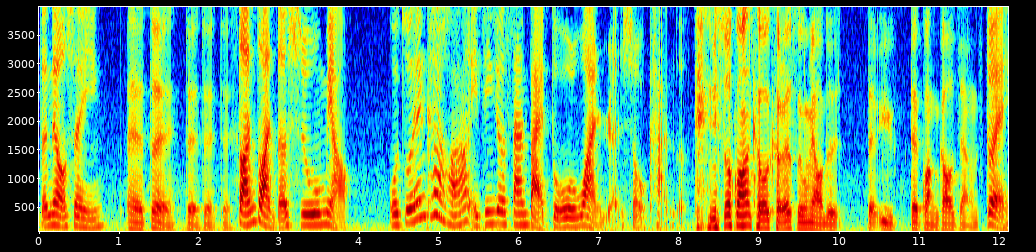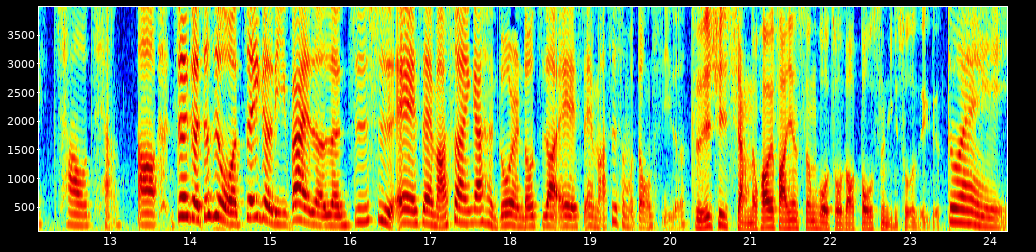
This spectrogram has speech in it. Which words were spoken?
的那种声音，哎、欸，对对对对，短短的十五秒，我昨天看好像已经就三百多万人收看了，你说光可口可乐十五秒的。的预的广告这样子，对，超强。好，这个就是我这个礼拜的冷知识 ASMR，虽然应该很多人都知道 ASMR 是什么东西的，仔细去想的话，会发现生活周遭都是你说的这个。对。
